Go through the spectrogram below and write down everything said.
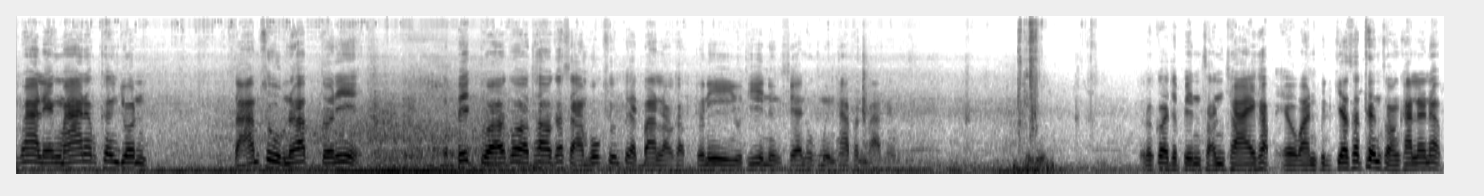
25 แรงม้านะครับเครื่องยนต์ 3 สูบนะครับ ตัวนี้สเปคตัวก็เท่ากับ3608 บ้านเราครับ ตัวนี้อยู่ที่ 165,000 บาทนะครับ แล้วก็จะเป็นสันชายครับ L1 เป็นเกียร์ซัตเทิลสองคันแล้วนะครับ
